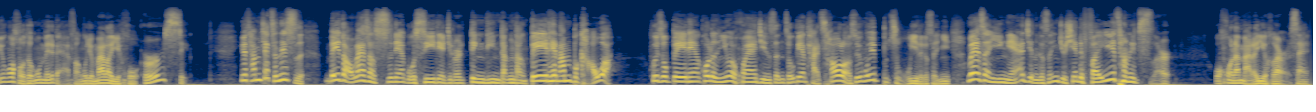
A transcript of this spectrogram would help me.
因为我后头我没得办法，我就买了一盒耳塞。因为他们家真的是每到晚上十点过十一点就那叮叮当当，白天他们不敲啊，或者说白天可能因为环境声周边太吵了，所以我也不注意那个声音。晚上一安静，那个声音就显得非常的刺耳。我后来买了一盒耳塞，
